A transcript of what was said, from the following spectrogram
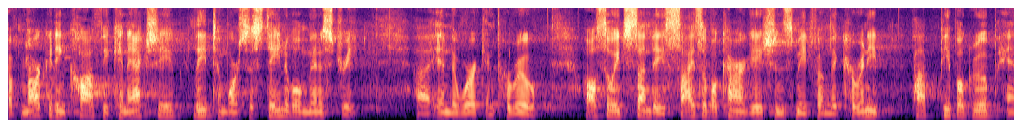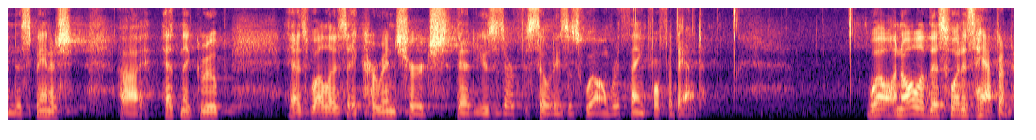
of marketing coffee can actually lead to more sustainable ministry uh, in the work in Peru. Also, each Sunday, sizable congregations meet from the Karenni people group and the Spanish uh, ethnic group, as well as a Karen church that uses our facilities as well, and we're thankful for that. Well, in all of this, what has happened?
